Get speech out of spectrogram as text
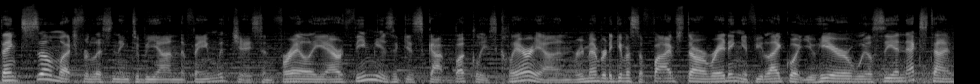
Thanks so much for listening to Beyond the Fame with Jason Fraley. Our theme music is Scott Buckley's Clarion. Remember to give us a five star rating if you like what you hear. We'll see you next time.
